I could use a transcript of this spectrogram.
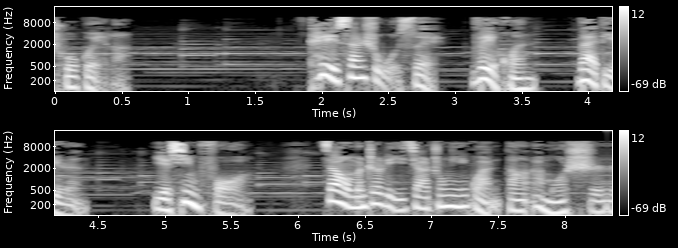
出轨了。K 三十五岁，未婚，外地人，也信佛，在我们这里一家中医馆当按摩师。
